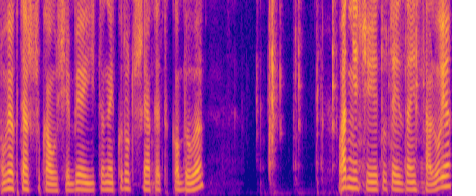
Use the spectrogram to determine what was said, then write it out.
Wujek też szukał u siebie i to najkrótsze, jakie tylko były. Ładnie się je tutaj zainstaluje.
